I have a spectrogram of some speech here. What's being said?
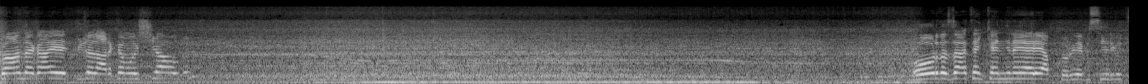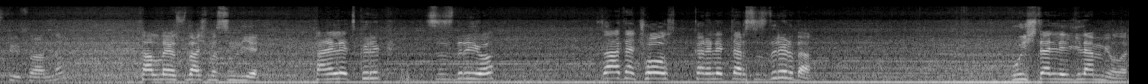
Şu anda gayet güzel arkama ışığı aldım. Orada zaten kendine yer yaptı. Oraya bir sihirgi tutuyor şu anda. Tallaya sulaşmasın diye. Kanalet kırık. Sızdırıyor. Zaten çoğu kanaletler sızdırır da. Bu işlerle ilgilenmiyorlar.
